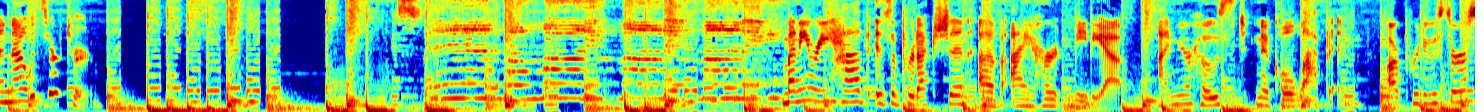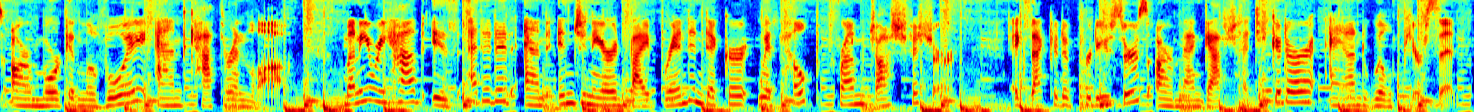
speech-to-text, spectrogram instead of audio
And now it's your turn. Money Rehab is a production of iHeartMedia. I'm your host, Nicole Lapin. Our producers are Morgan Lavoie and Catherine Law. Money Rehab is edited and engineered by Brandon Dickert with help from Josh Fisher. Executive producers are Mangesh Hattikudur and Will Pearson.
